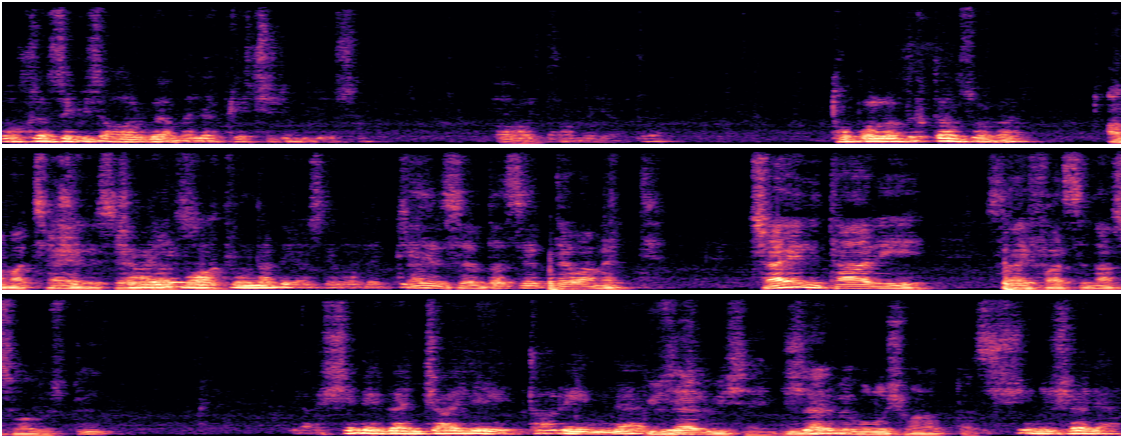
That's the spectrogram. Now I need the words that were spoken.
1998'de ağır bir ameliyat geçirdim biliyorsun. Ağır bir ameliyatta. Toparladıktan sonra Ama Çaylı sevdası. Vakfı'nda biraz devam ettik. Çayeli sevdası hep devam etti. Çayeli tarihi sayfası nasıl oluştu? Ya şimdi ben Çaylı tarihinde Güzel bir şey. Güzel bir buluşma noktası. Şimdi şöyle,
